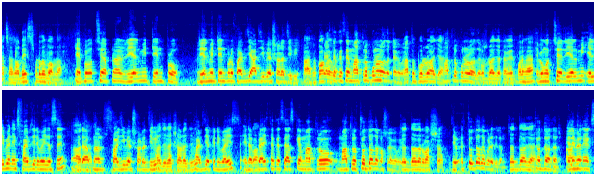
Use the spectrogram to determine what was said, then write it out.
আচ্ছা আচ্ছা নেক্সট কোনটা দেখব আমরা। এরপর হচ্ছে আপনার Realme ten Pro Realme ten Pro five G আট জিবি একশো আঠাশ জিবি আচ্ছা কত? থাকতেছে মাত্র পনেরো হাজার টাকা মাত্র পনেরো হাজার? মাত্র পনেরো হাজার। পনেরো হাজার টাকা। এরপরে হ্যাঁ? এবং হচ্ছে Realme eleven X five G device আছে যেটা আচ্ছা, আপনার ছয় জিবি একশো আঠাশ জিবি একশো আঠাশ জিবি ফাইভ জি একটা ডিভাইস এটা প্রাইস থাকতেছে আজকে মাত্র মাত্র চোদ্দ হাজার পাঁচশো টাকা চোদ্দ হাজার পাঁচশো। চোদ্দ হাজার করে দিলাম। চোদ্দ হাজার? চোদ্দ হাজার। ইলেভেন এক্স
